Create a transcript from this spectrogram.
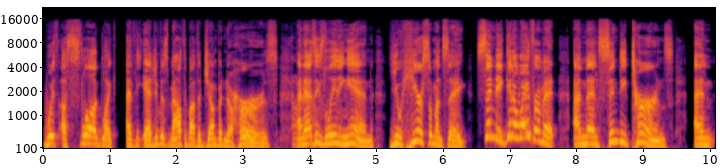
with a slug like at the edge of his mouth about to jump into hers. Oh, and as he's leaning in, you hear someone say, Cindy, get away from it. And then Cindy turns and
